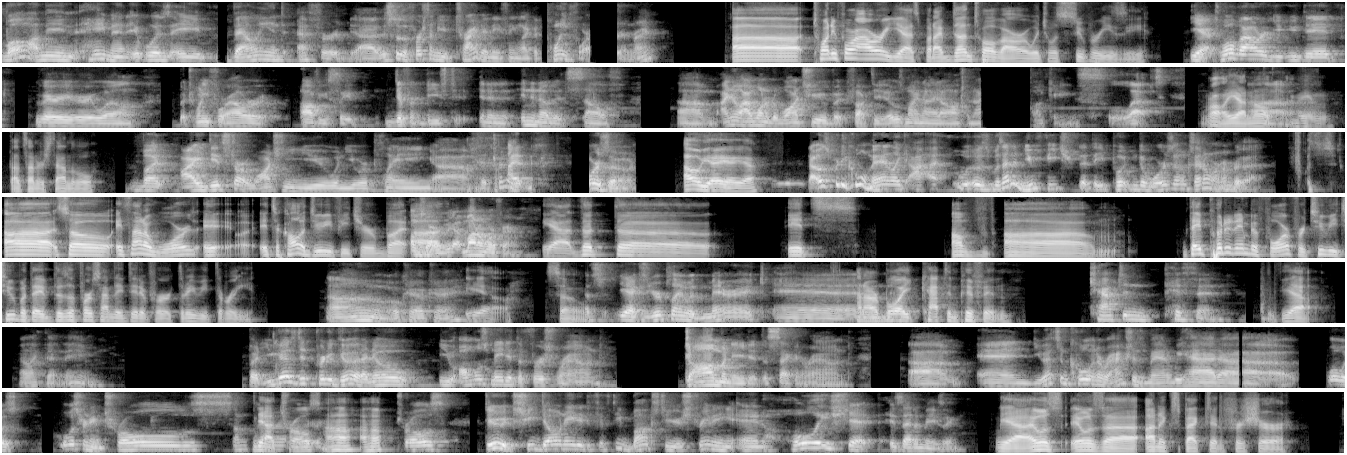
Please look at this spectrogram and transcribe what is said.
Well, I mean, hey, man, it was a valiant effort. Uh, this was the first time you've tried anything like a 24 hour stream, right? Uh, 24 hour, yes, but I've done 12 hour, which was super easy. Yeah, 12 hour, you, you did very, very well but 24 hour obviously different beast in a, in and of itself. Um, I know I wanted to watch you, but fuck you, it was my night off and I fucking slept. Oh yeah, no, uh, I mean that's understandable. But I did start watching you when you were playing uh, the tournament Warzone. Oh yeah, yeah, yeah. That was pretty cool, man. Like, I, I was was that a new feature that they put into Warzone? Because I don't remember that. Uh, so it's not a war. It, it's a Call of Duty feature, but I'm sorry, uh, yeah, Modern Warfare. Yeah, the the it's of um they put it in before for two v two, but they this is the first time they did it for three v three. Oh, okay, okay. Yeah. So that's yeah, because you're playing with Merrick and and our boy Captain Piffin. Captain Piffin. Yeah. I like that name. But you guys did pretty good. I know you almost made it the first round, dominated the second round, um, and you had some cool interactions, man. We had uh, what was what was her name? Trolls something. Yeah, trolls. Uh huh. Uh huh. Trolls. Dude, she donated fifty bucks to your streaming, and holy shit, is that amazing! Yeah, it was it was uh unexpected for sure.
